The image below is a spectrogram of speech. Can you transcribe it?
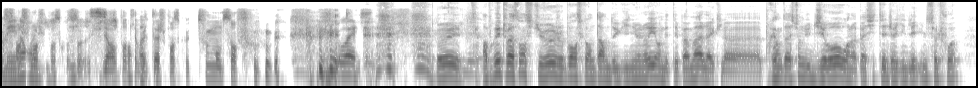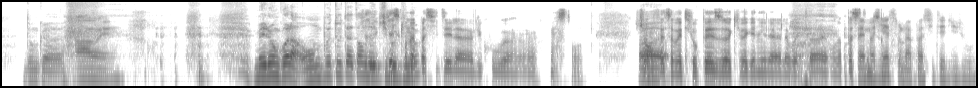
Euh, mais Franchement, je, pense que s'il remporte la Vuelta, je pense que tout le monde s'en fout. ouais. oui. Après, de toute façon, si tu veux, je pense qu'en termes de guignolerie, on était pas mal avec la présentation du Giro où on n'a pas cité Jack une seule fois. Donc. Euh... Ah ouais. mais donc voilà, on peut tout attendre de Thibaut. Qu'est-ce qu'on n'a pas cité là, du coup, euh, pour l'instant? Genre, en fait, ça va être Lopez euh, qui va gagner la, la Vuelta. Et on n'a pas cité. on l'a pas cité du tout.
